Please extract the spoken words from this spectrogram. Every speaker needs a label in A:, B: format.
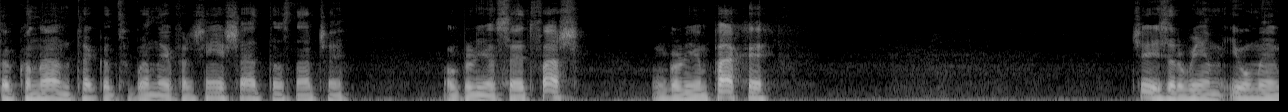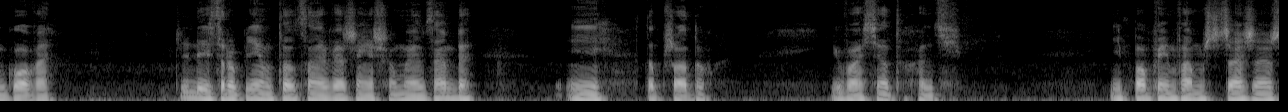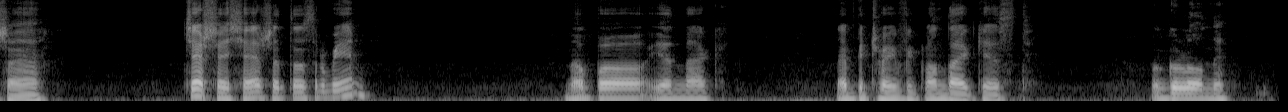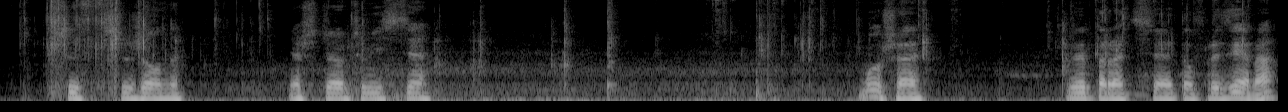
A: dokonałem tego, co było najważniejsze, to znaczy ogoliłem sobie twarz, ogoliłem pachy, czyli zrobiłem i umyłem głowę, czyli zrobiłem to, co najważniejsze, umyłem zęby i do przodu. I właśnie o to chodzi. I powiem Wam szczerze, że cieszę się, że to zrobiłem. No bo jednak lepiej człowiek wygląda, jak jest ogolony, przystrzyżony. Jeszcze oczywiście muszę wybrać się do fryzjera,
